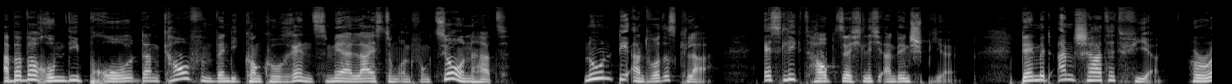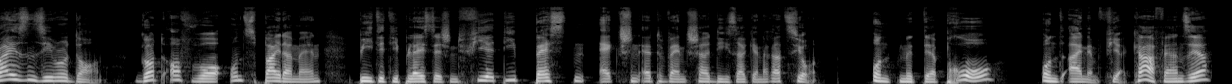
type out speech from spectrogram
Aber warum die Pro dann kaufen, wenn die Konkurrenz mehr Leistung und Funktionen hat? Nun, die Antwort ist klar. Es liegt hauptsächlich an den Spielen. Denn mit Uncharted 4, Horizon Zero Dawn, God of War und Spider-Man bietet die PlayStation 4 die besten Action-Adventure dieser Generation. Und mit der Pro und einem 4K-Fernseher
